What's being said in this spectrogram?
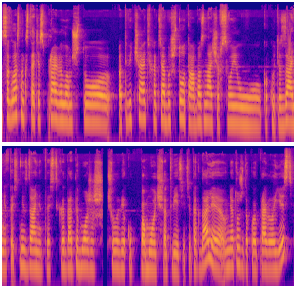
Согласна, кстати, с правилом, что отвечать хотя бы что-то, обозначив свою какую-то занятость, незанятость, когда ты можешь человеку помочь, ответить и так далее. У меня тоже такое правило есть.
